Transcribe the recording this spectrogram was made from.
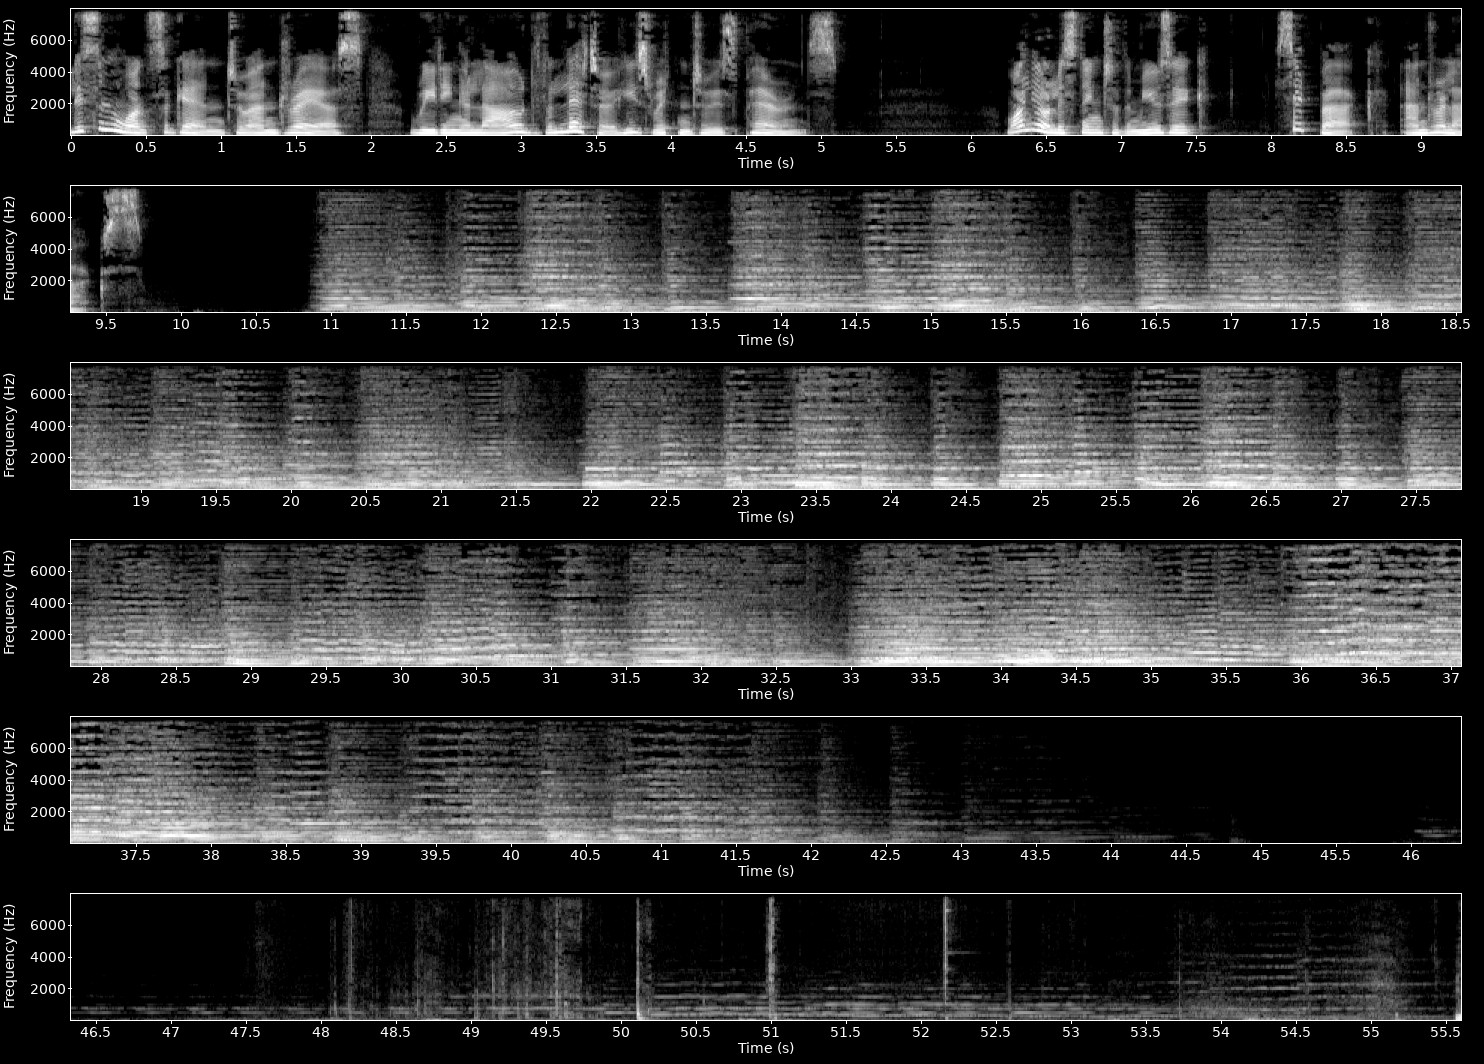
Listen once again to Andreas reading aloud the letter he's written to his parents. While you're listening to the music, sit back and relax.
